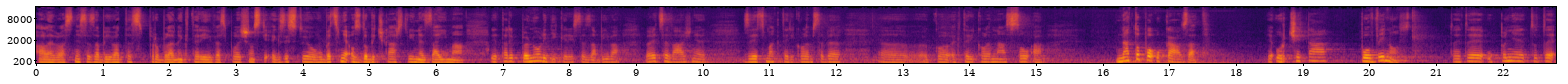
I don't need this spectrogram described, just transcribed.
ale vlastně se zabývat s problémy, které ve společnosti existují. Vůbec mě ozdobičkářství nezajímá. Je tady plno lidí, kteří se zabývá velice vážně s věcmi, které kolem sebe, eh, který kolem nás jsou. A na to poukázat je určitá povinnost. To je, to je úplně, to, to je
